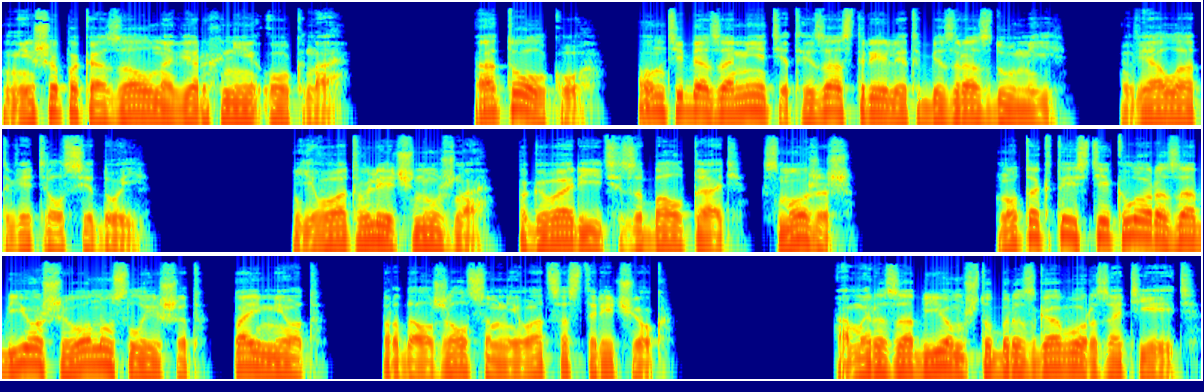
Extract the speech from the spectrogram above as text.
Миша показал на верхние окна. «А толку? Он тебя заметит и застрелит без раздумий», — вяло ответил Седой. «Его отвлечь нужно, поговорить, заболтать. Сможешь?» «Ну так ты стекло разобьешь, и он услышит, поймет», — продолжал сомневаться старичок. «А мы разобьем, чтобы разговор затеять».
